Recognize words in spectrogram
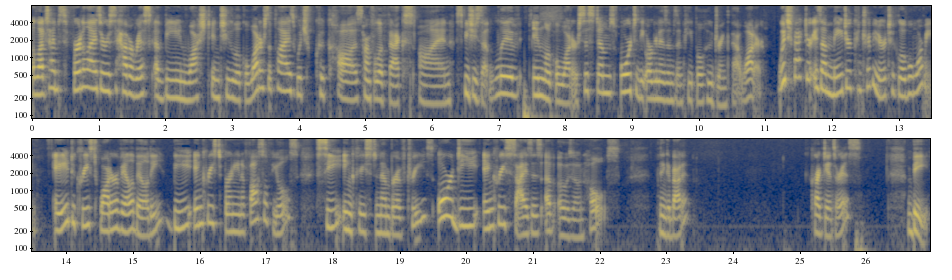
A lot of times, fertilizers have a risk of being washed into local water supplies, which could cause harmful effects on species that live in local water systems or to the organisms and people who drink that water. Which factor is a major contributor to global warming? A. Decreased water availability. B. Increased burning of fossil fuels. C. Increased number of trees. Or D. Increased sizes of ozone holes. Think about it. Correct answer is B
